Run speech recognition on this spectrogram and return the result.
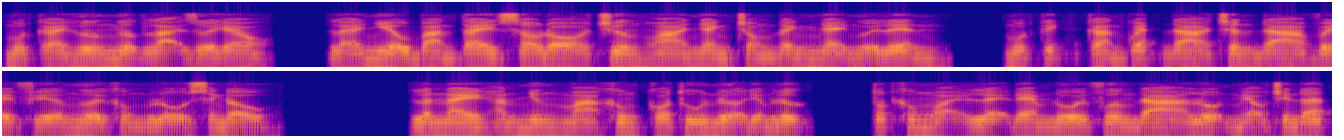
Một cái hướng ngược lại dưới eo, lẽ nhiều bàn tay sau đó Trương Hoa nhanh chóng đánh nhảy người lên, một kích càn quét đá chân đá về phía người khổng lồ xanh đầu. Lần này hắn nhưng mà không có thu nửa điểm lực, tốt không ngoại lệ đem đối phương đá lộn mèo trên đất.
